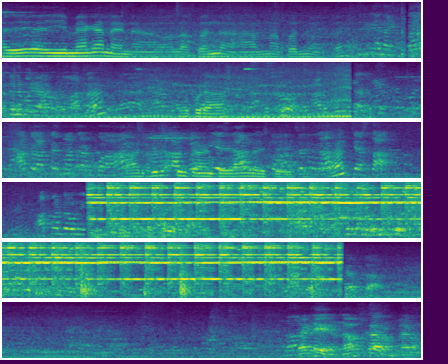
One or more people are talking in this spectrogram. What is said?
అది ఈ మెగాన్ ఆయన వాళ్ళ బంధు అన్న బంధు ఎప్పుడు? ఆడ తిరుగుతుంటా అంటే ఆడైతే రండి నమస్కారం మేడం.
